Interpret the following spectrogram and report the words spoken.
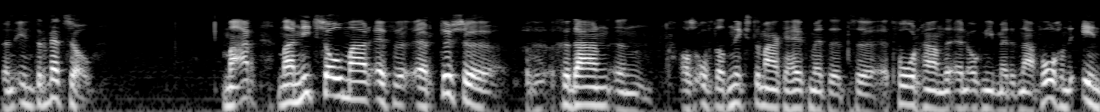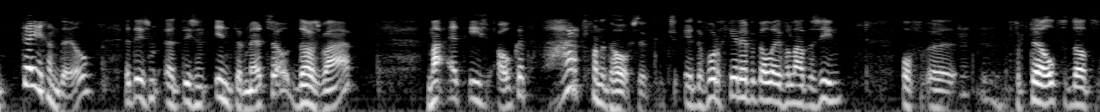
een intermezzo. Maar, maar niet zomaar even ertussen gedaan een, alsof dat niks te maken heeft met het, uh, het voorgaande en ook niet met het navolgende. Integendeel, het is, het is een intermezzo, dat is waar. Maar het is ook het hart van het hoofdstuk. De vorige keer heb ik al even laten zien, of uh, verteld, dat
